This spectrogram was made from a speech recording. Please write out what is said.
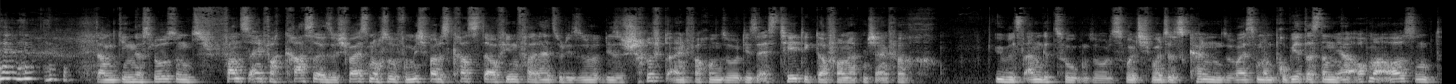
Damit ging das los und ich fand es einfach krass. Also ich weiß noch so, für mich war das krasseste auf jeden Fall halt so diese, diese Schrift einfach und so diese Ästhetik davon hat mich einfach übelst angezogen. So, das wollte, ich wollte das können. So weißt du, man probiert das dann ja auch mal aus und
